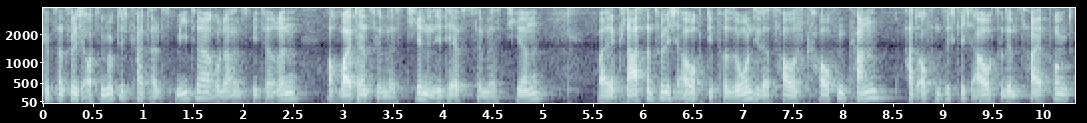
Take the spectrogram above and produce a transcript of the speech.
gibt es natürlich auch die Möglichkeit als Mieter oder als Mieterin auch weiterhin zu investieren, in ETFs zu investieren. Weil klar ist natürlich auch, die Person, die das Haus kaufen kann, hat offensichtlich auch zu dem Zeitpunkt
